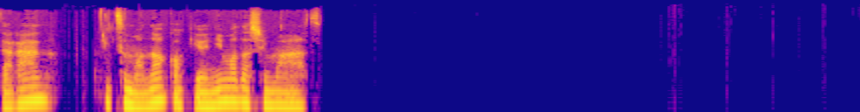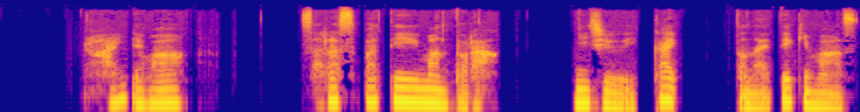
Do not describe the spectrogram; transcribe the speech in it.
たらいつもの呼吸に戻します。はい、では、サラスパティマントラ21回唱えていきます。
